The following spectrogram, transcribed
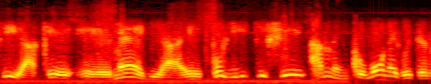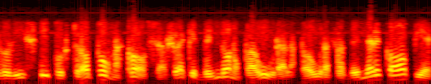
sia che eh, media e politici hanno in comune con i terroristi purtroppo una cosa, cioè che vendono paura, la paura fa vendere copie,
